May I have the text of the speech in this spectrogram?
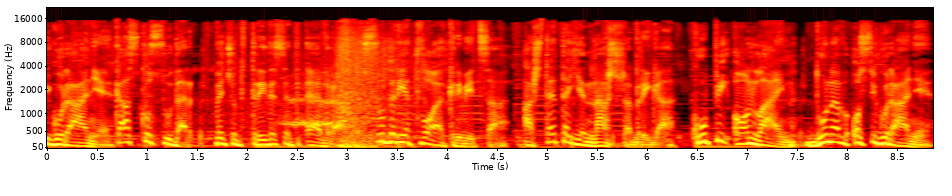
Osiguranje. Kasko Sudar. Već od 30 evra. Sudar je tvoja krivica, a šteta je naša briga. Kupi online. Dunav osiguranje.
